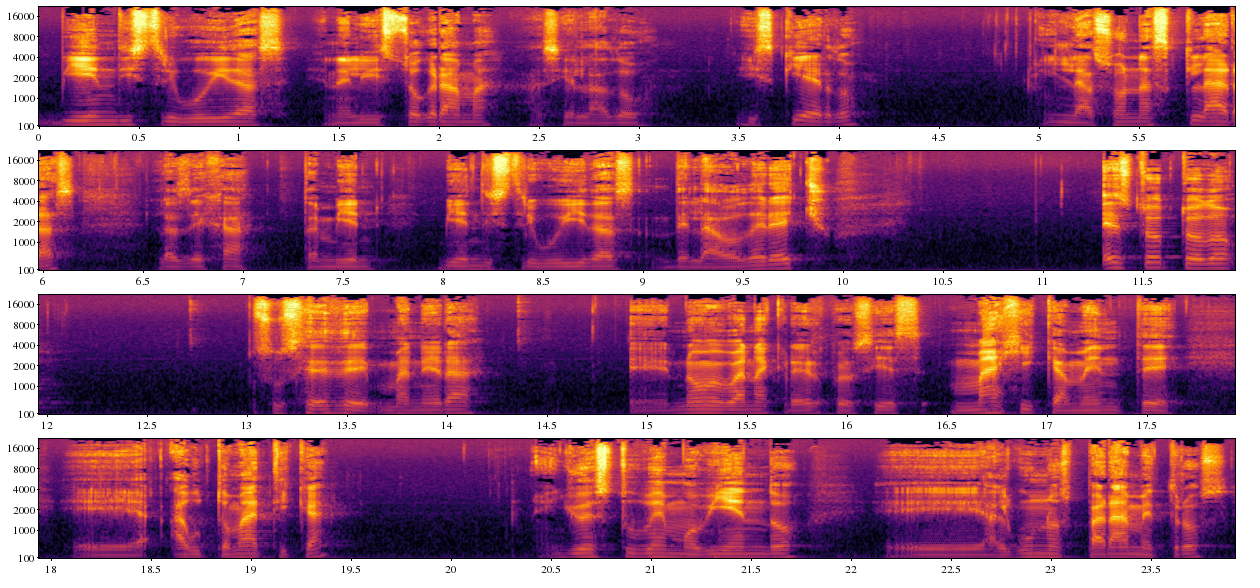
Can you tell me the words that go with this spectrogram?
bien distribuidas en el histograma hacia el lado izquierdo y las zonas claras las deja también bien distribuidas del lado derecho esto todo sucede de manera eh, no me van a creer pero sí es mágicamente eh, automática. Yo estuve moviendo algunos parámetros.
